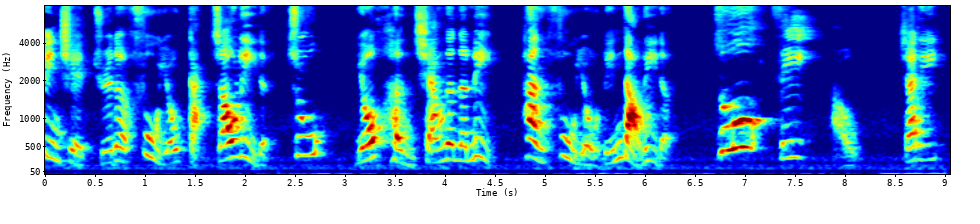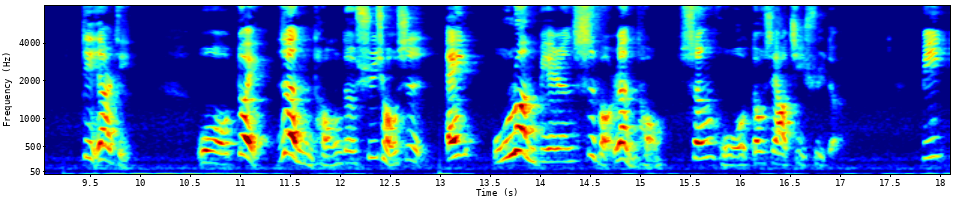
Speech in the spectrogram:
并且觉得富有感召力的猪，有很强的能力和富有领导力的猪 C。好，下题，第二题，我对认同的需求是 A。无论别人是否认同，生活都是要继续的。B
